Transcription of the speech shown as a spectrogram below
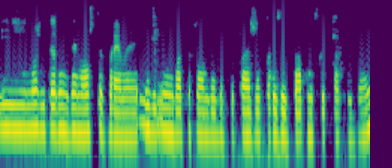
и може би трябва да им вземе още време и двата фонда да покажат резултатност каквато да е.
